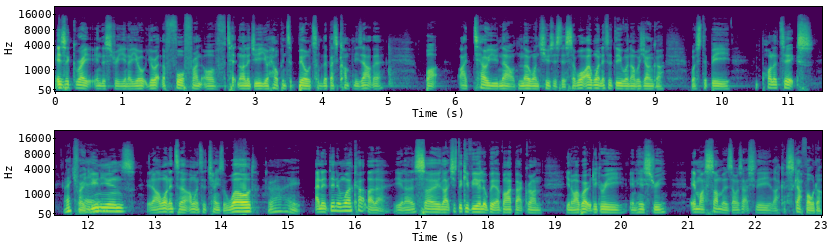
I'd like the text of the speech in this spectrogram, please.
is a great industry. You know, you're, you're at the forefront of technology. You're helping to build some of the best companies out there. But I tell you now, no one chooses this. So what I wanted to do when I was younger was to be in politics, trade unions. You know, I wanted to, I wanted to change the world Right. and it didn't work out like that, you know. So, like, just to give you a little bit of my background, you know, I wrote a degree in history. In my summers, I was actually like a scaffolder,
